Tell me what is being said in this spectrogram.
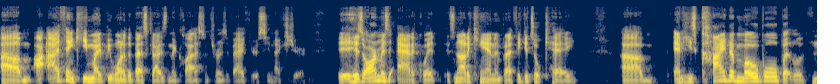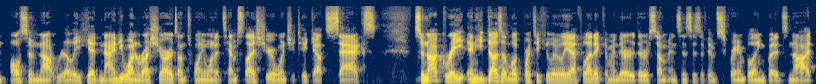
Um, I, I think he might be one of the best guys in the class in terms of accuracy next year. His arm is adequate. It's not a cannon, but I think it's okay. Um, and he's kind of mobile, but also not really. He had 91 rush yards on 21 attempts last year once you take out sacks. So not great, and he doesn't look particularly athletic. I mean, there there are some instances of him scrambling, but it's not.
